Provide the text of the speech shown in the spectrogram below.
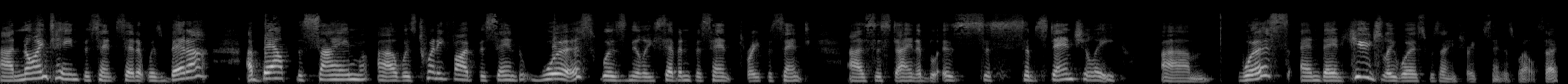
Uh, 19% said it was better. About the same uh, was 25%. Worse was nearly 7%, 3% uh, sustainably, uh, substantially um, worse, and then hugely worse was only 3% as well. So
